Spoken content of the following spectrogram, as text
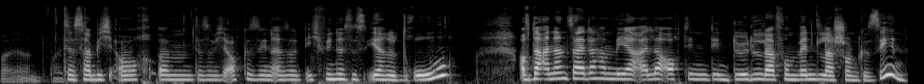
äh, Das habe ich auch, ähm, das habe ich auch gesehen. Also ich finde, das ist eher eine Drohung. Auf der anderen Seite haben wir ja alle auch den, den Dödel da vom Wendler schon gesehen.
